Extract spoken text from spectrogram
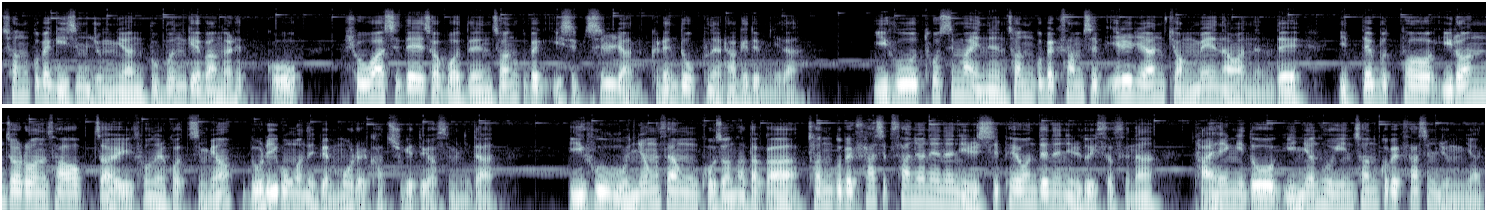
1926년 부분 개방을 했고 쇼와 시대에 접어든 1927년 그랜드 오픈을 하게 됩니다. 이후 토시마에는 1931년 경매에 나왔는데 이때부터 이런저런 사업자의 손을 거치며 놀이공원의 면모를 갖추게 되었습니다. 이후 운영상 고전하다가 1944년에는 일시 폐원되는 일도 있었으나 다행히도 2년 후인 1946년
